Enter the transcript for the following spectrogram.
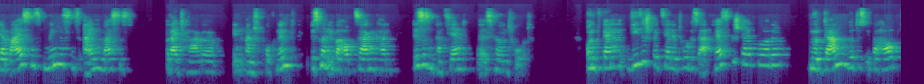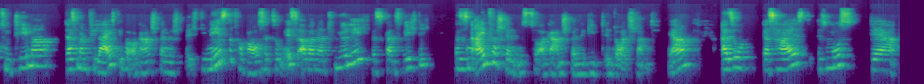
der meistens mindestens einen, meistens drei Tage in Anspruch nimmt, bis man überhaupt sagen kann, das ist ein Patient, der ist hirntot. Und wenn diese spezielle Todesart festgestellt wurde, nur dann wird es überhaupt zum Thema, dass man vielleicht über Organspende spricht. Die nächste Voraussetzung ist aber natürlich, das ist ganz wichtig, dass es ein Einverständnis zur Organspende gibt in Deutschland. Ja, also das heißt, es muss der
